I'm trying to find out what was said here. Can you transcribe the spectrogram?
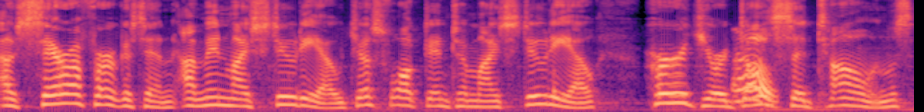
uh, Sarah Ferguson, I'm in my studio, just walked into my studio, heard your Oh. dulcet tones.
